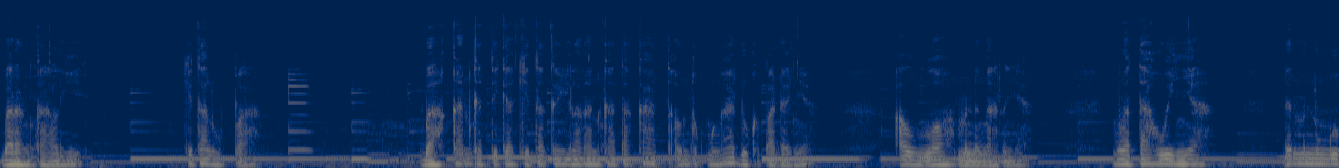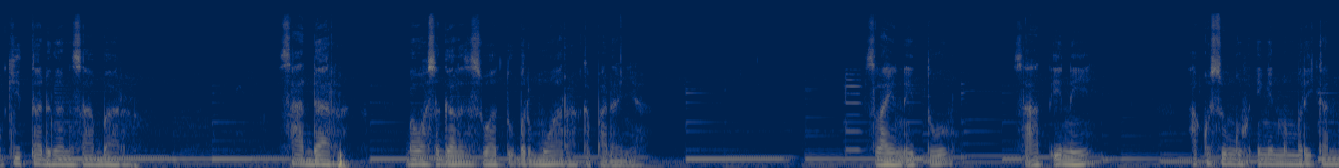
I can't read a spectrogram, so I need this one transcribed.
Barangkali kita lupa, bahkan ketika kita kehilangan kata-kata untuk mengadu kepadanya, Allah mendengarnya, mengetahuinya, dan menunggu kita dengan sabar. Sadar bahwa segala sesuatu bermuara kepadanya. Selain itu, saat ini aku sungguh ingin memberikan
